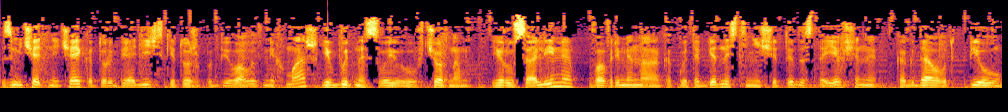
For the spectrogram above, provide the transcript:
замечательный чай, который периодически тоже попивал и в Мехмаш, и в бытность свою в Черном Иерусалиме во времена какой-то бедности, нищеты, Достоевщины, когда вот пил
